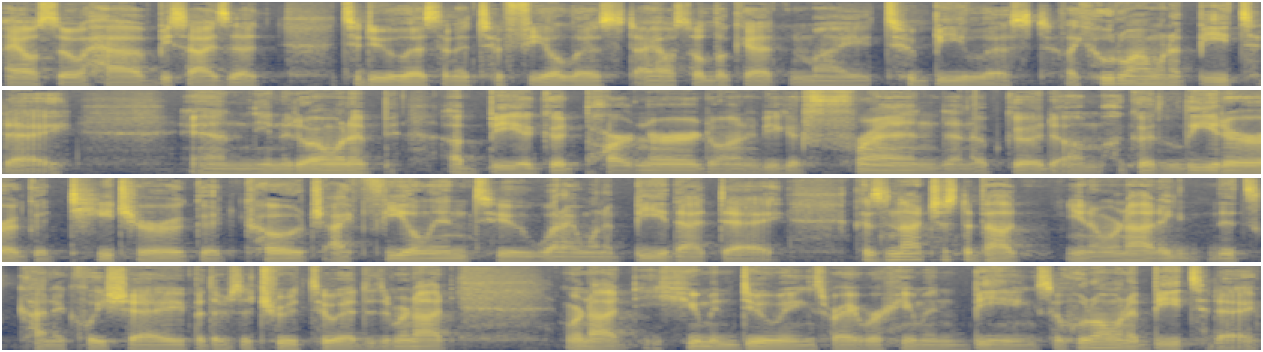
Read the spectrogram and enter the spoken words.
I also have, besides a to do list and a to feel list, I also look at my to be list. Like, who do I want to be today? And you know, do I want to uh, be a good partner? Do I want to be a good friend and a good um, a good leader, a good teacher, a good coach? I feel into what I want to be that day because it's not just about you know we're not. It's kind of cliche, but there's a truth to it. We're not we're not human doings, right? We're human beings. So who do I want to be today?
